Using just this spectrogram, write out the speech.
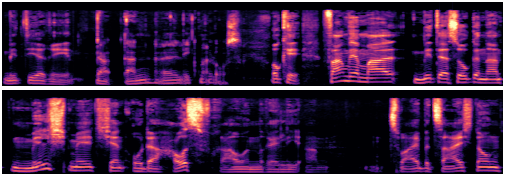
mit dir reden. Ja, dann äh, leg mal los. Okay, fangen wir mal mit der sogenannten Milchmädchen- oder Hausfrauenrallye an. Zwei Bezeichnungen,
